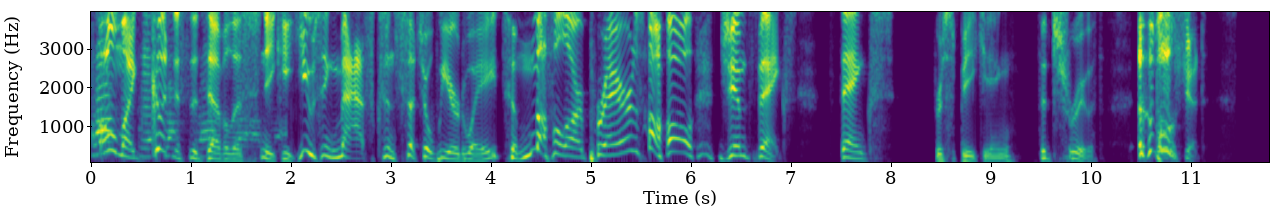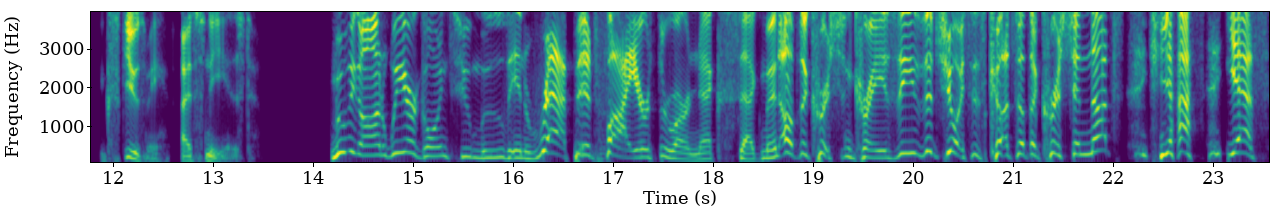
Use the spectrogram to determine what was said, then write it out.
Oh my goodness, the devil is sneaky, using masks in such a weird way to muffle our prayers. Oh, Jim, thanks. Thanks for speaking the truth. Bullshit. Excuse me, I sneezed. Moving on, we are going to move in rapid fire through our next segment of the Christian Crazy, the choicest cuts of the Christian nuts. Yes, yes,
